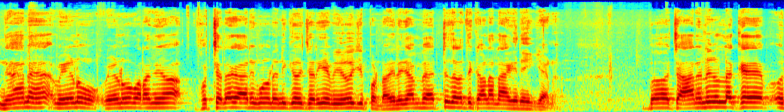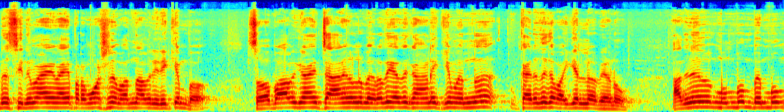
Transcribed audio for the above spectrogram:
ഞാൻ വേണു വേണു പറഞ്ഞ ചില കാര്യങ്ങളോട് എനിക്ക് ചെറിയ വിയോജിപ്പുണ്ട്. അതിൽ ഞാൻ മറ്റു തലത്തിൽ കാണാൻ ആഗ്രഹിക്കുകയാണ്. ഇപ്പോൾ ചാനലുകളിലൊക്കെ ഒരു സിനിമയുമായി പ്രൊമോഷൻ വന്ന് അവരിയ്ക്കുമ്പോൾ സ്വാഭാവികമായും ചാനലുകൾ വെറുതെ അത് കാണിക്കുമെന്ന് കരുതുക വയ്യല്ലോ വേണു. അതിന് മുമ്പും പിമ്പും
